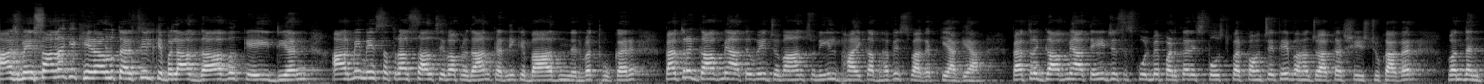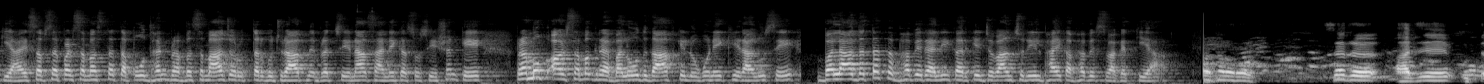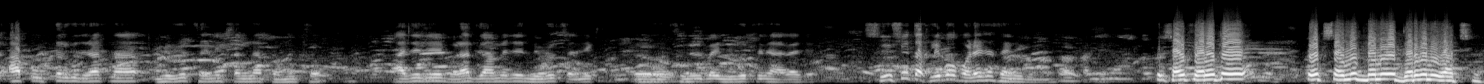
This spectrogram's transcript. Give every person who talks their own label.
Speaker 1: आज मेहसाना के खेरालू तहसील के बलाद गाँव के इंडियन आर्मी में 17 साल सेवा प्रदान करने के बाद निवृत्त होकर पैतृक गाँव में आते हुए जवान सुनील भाई का भव्य स्वागत किया गया। पैतृक गाँव में आते ही जिस स्कूल में पढ़कर इस पोस्ट पर पहुँचे थे, वहाँ जाकर शीश झुकाकर वंदन किया। इस अवसर पर समस्त तपोधन, ब्रह्म समाज और उत्तर गुजरात निवृत्त सेना सैनिक एसोसिएशन के प्रमुख और समग्र बलोद गाँव के लोगों ने खेरालू से बलाद तक भव्य रैली करके जवान सुनील भाई का भव्य स्वागत किया।
Speaker 2: સર, આજે આપ ઉત્તર ગુજરાતના નિવૃત્ત સૈનિક સંઘના પ્રમુખ છો. આજે જે બળાદ ગામે જે નિવૃત્ત સૈનિક સુનિલભાઈ નિવૃત્ત થઈને આવ્યા છે. શું શું તકલીફો પડે છે સૈનિકોને?
Speaker 3: તો સૌ પહેલો તો એક સૈનિક બનવું એક ગર્વની વાત છે.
